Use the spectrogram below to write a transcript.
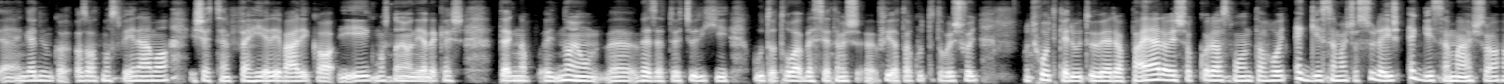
engedünk az atmoszférába, és egyszerűen fehéré válik a ég. Most nagyon érdekes, tegnap egy nagyon vezető Czürichi kutatóval beszéltem, és fiatal kutatóval is, hogy, hogy hogy került ő erre a pályára, és akkor azt mondta, hogy egészen más, a szülei is egészen másra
